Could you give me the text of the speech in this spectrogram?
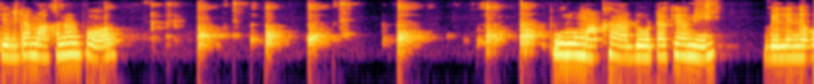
তেলটা মাখানোর পর পুরো মাখা ডোটাকে আমি বেলে নেব।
